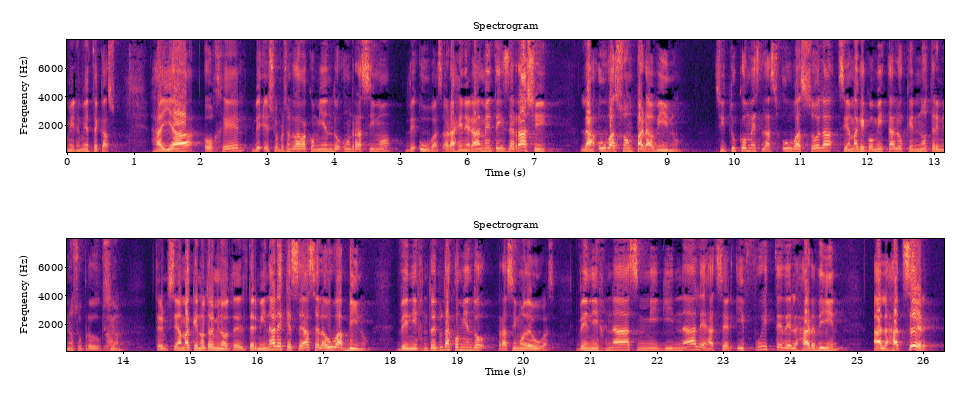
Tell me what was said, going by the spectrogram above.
Mira, mira este caso. Hayá Ogel, eh, su persona estaba comiendo un racimo de uvas. Ahora, generalmente dice Rashi, las uvas son para vino. Si tú comes las uvas sola, se llama que comiste algo que no terminó su producción. Se llama que no terminó. El terminar es que se hace la uva vino. Entonces tú estás comiendo racimo de uvas. Venignas miginales hatzer. Y fuiste del jardín al hatzer.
